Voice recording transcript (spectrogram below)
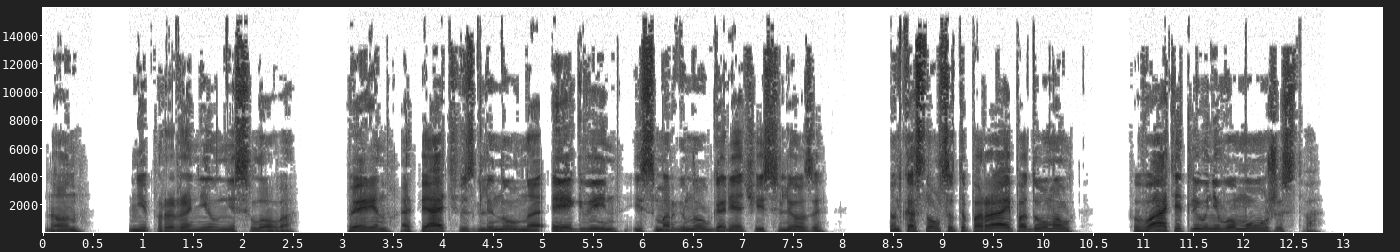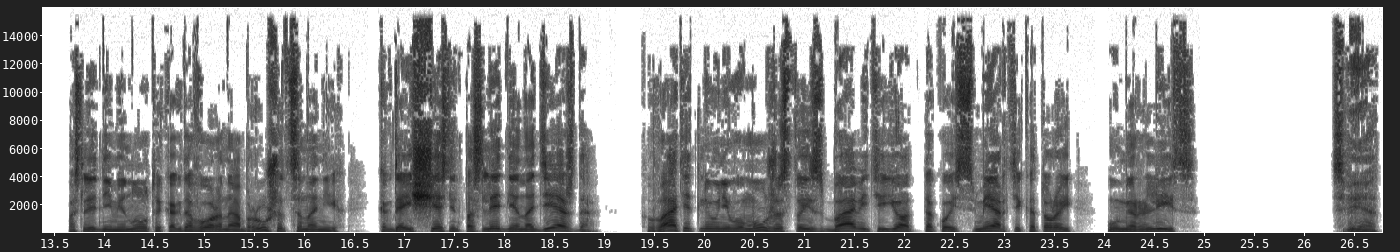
Но он не проронил ни слова. Перин опять взглянул на Эгвин и сморгнул горячие слезы. Он коснулся топора и подумал, хватит ли у него мужества. Последние минуты, когда вороны обрушатся на них, когда исчезнет последняя надежда, хватит ли у него мужества избавить ее от такой смерти, которой умер лис? Свет,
